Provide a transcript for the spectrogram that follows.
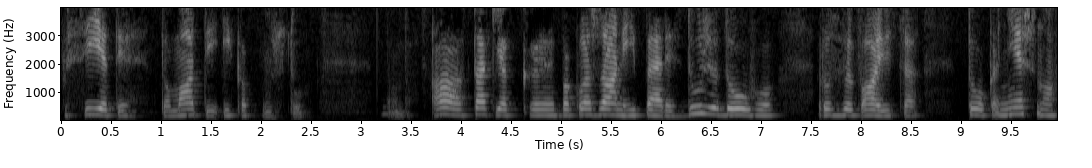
посіяти томати і капусту. А так як е, баклажани і перець дуже довго розвиваються, то, звісно,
